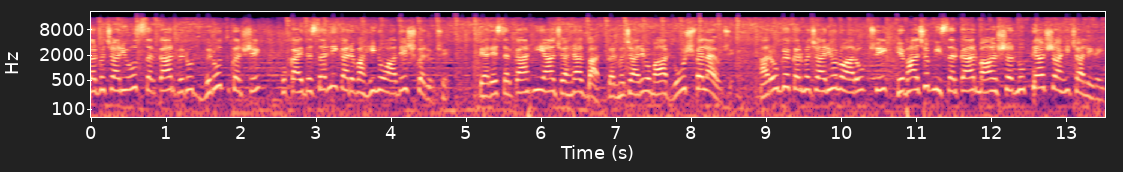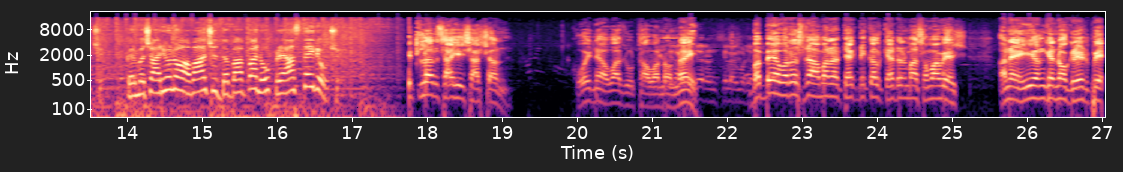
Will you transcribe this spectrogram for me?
કર્મચારીઓ સરકાર વિરુદ્ધ વિરોધ કરશે તો કાયદેસરની કાર્યવાહીનો આદેશ કર્યો છે. ત્યારે સરકારની આ જાહેરાત બાદ કર્મચારીઓમાં રોષ ફેલાયો છે. આરોગ્ય કર્મચારીઓનો આરોપ છે કે ભાજપની સરકારમાં શરમુક્ત્યારશાહી ચાલી રહી છે. કર્મચારીઓનો અવાજ દબાવવાનો પ્રયાસ થઈ રહ્યો છે. હિટલરશાહી શાસન કોઈને અવાજ ઉઠાવવાનો નહીં. બબ્બે વર્ષના અમારા ટેકનિકલ કેડરમાં સમાવેશ અને એ અંગેનો ગ્રેડ પે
